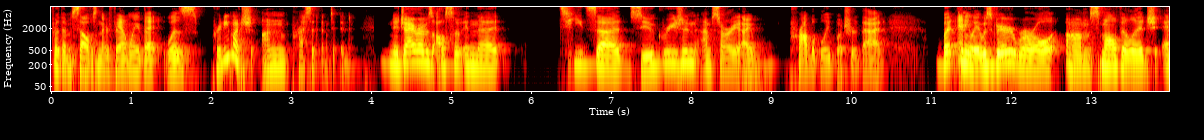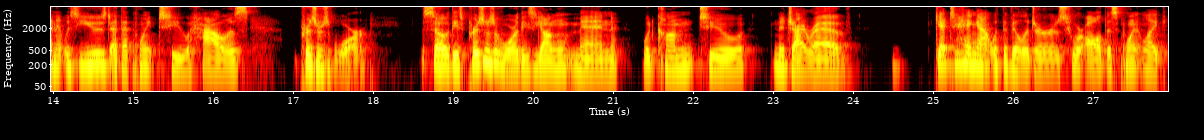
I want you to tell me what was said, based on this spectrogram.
for themselves and their family that was pretty much unprecedented. Nagyrév was also in the Tiszazug region. I'm sorry, I probably butchered that. But anyway, it was very rural, um, small village, and it was used at that point to house prisoners of war. So these prisoners of war, these young men, would come to Nagyrév, get to hang out with the villagers who were all at this point like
